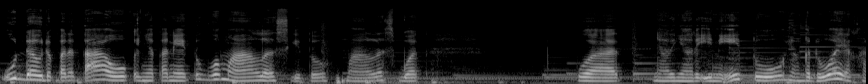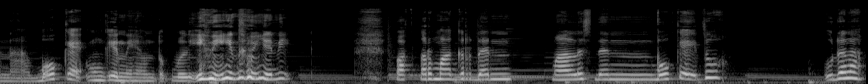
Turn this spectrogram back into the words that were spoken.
udah udah pada tahu kenyataannya itu gue males gitu. Males buat buat nyari-nyari ini itu. Yang kedua ya karena bokek mungkin ya untuk beli ini itu. Jadi faktor mager dan males dan bokeh itu udahlah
